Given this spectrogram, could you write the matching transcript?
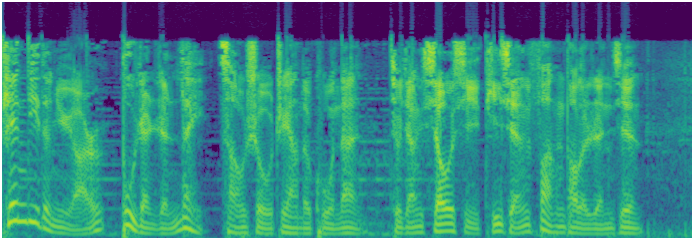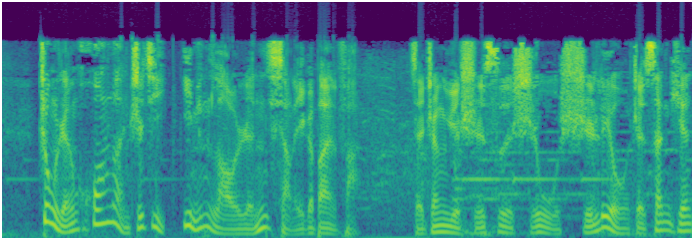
天帝的女儿不忍人类遭受这样的苦难，就将消息提前放到了人间。众人慌乱之际，一名老人想了一个办法，在正月十四、十五、十六这三天。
